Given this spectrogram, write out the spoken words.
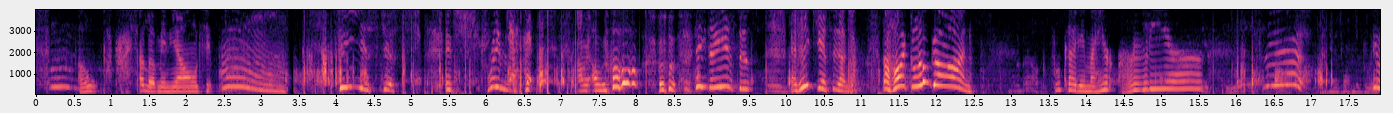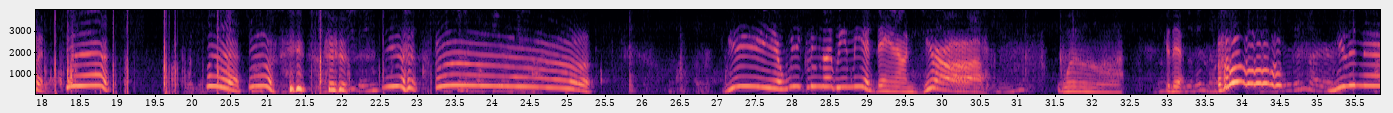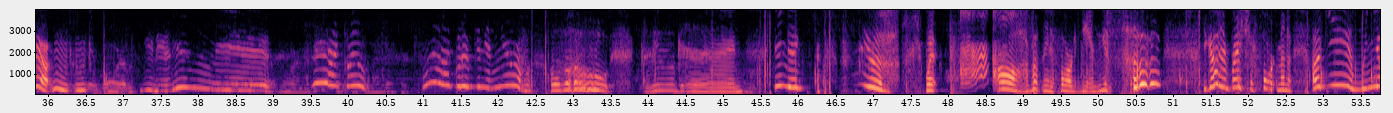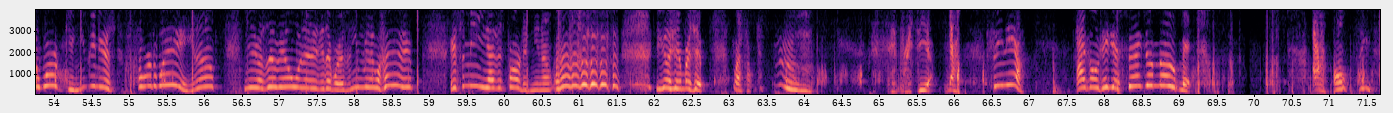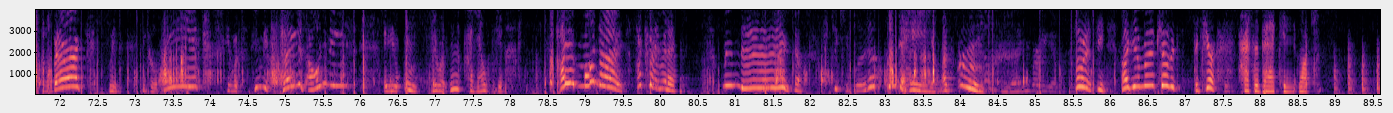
Oh my gosh, I love Mignon. Mm, he is just extremely happy. I mean, oh, he dances and he gets it. The hot glue gun. Who got in my hair earlier? Yeah. He was wanting to He went, yeah. yeah, yeah. Yeah. He's Yeah, we clean like we meant down here. Whoa. Get that. Get it in there. Oh, Get in there. get. Mm, mm. Get. Get it in there. Get Yeah, glue. my head hurts. Ah, glue gun in there. Oh, glue gun. Ding ding. Yeah. Went. Oh, I don't need to fart again. Yes. you gotta embrace your fart, man. Again, when you're working, you can just fart away, you know? You know, so you know and you go, hey, it's me, I just farted, you know? you gotta embrace it. What's up? Embrace it. Now, see now, I'm gonna teach you a single movement. Ah, oh, see, go back. You go back. You go, you go, hands on your knees. And you go, mm, you go, mm, I know. you- I have Monday. I couldn't even have Monday. Now, stick your foot up and down. That's, mm. Don't do that. You've already got All right, see, I get make sure that the chair has a back in it. Watch.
